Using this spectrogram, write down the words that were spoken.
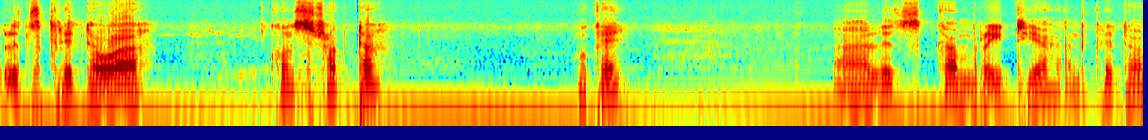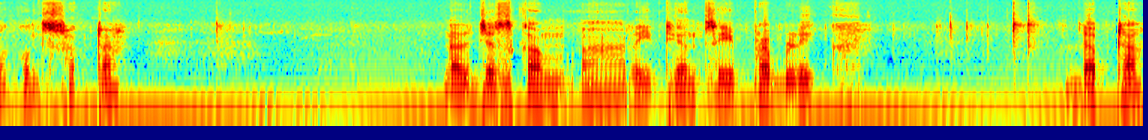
let's create our constructor. Okay. Uh, let's come right here and create our constructor. Now just come uh, right here and say public adapter.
